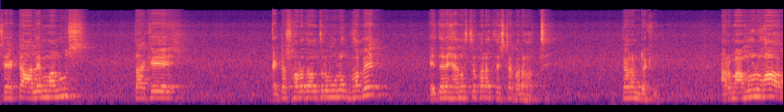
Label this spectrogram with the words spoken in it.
সে একটা আলেম মানুষ, তাকে একটা ষড়যন্ত্রমূলকভাবে ধরনের হেনস্থ করার চেষ্টা করা হচ্ছে। কারণটা কি? আর মামুনুল হক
